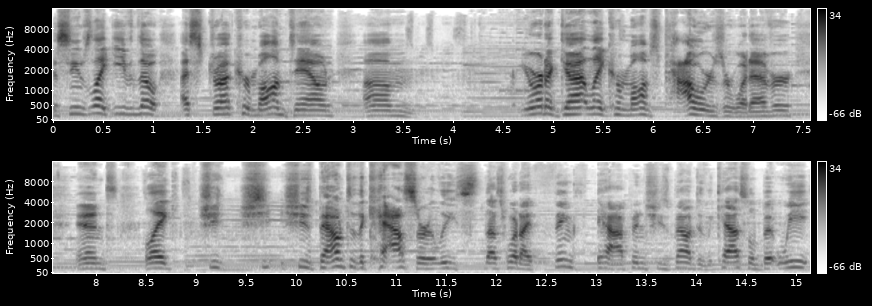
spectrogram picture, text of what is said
it seems like even though I struck her mom down, um, Yorda got like her mom's powers or whatever, and like she she she's bound to the castle, or at least that's what I think happened. She's bound to the castle, but we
